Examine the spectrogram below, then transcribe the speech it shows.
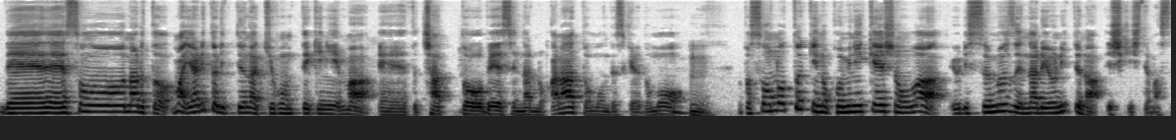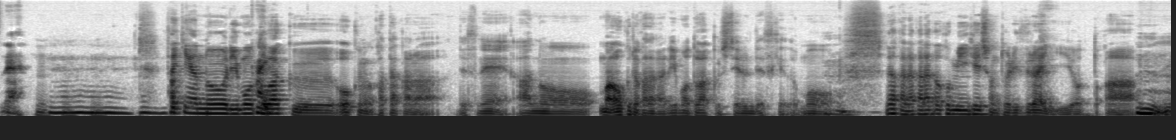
で、そうなると、まあ、やりとりっていうのは基本的に、まあ、えっ、と、チャットベースになるのかなと思うんですけれども、うん。やっぱその時のコミュニケーションは、よりスムーズになるようにっていうのは意識してますね。うんうーん。最近あの、リモートワーク、多くの方からですね、あの、まあ、多くの方がリモートワークしてるんですけども、なんかなかなかコミュニケーション取りづらいよとか、うんうんう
